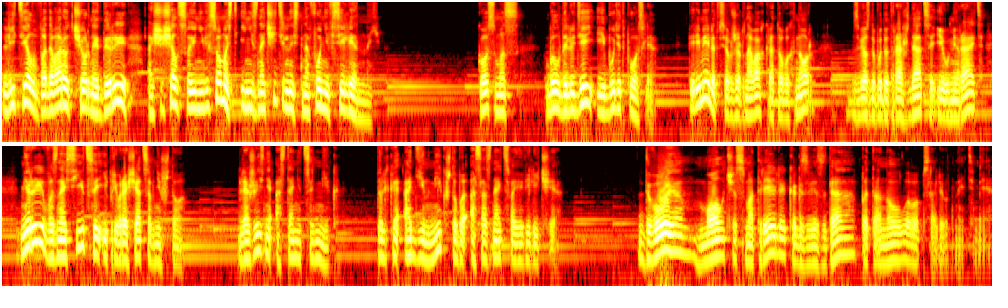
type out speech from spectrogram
летел в водоворот черной дыры, ощущал свою невесомость и незначительность на фоне Вселенной. Космос был до людей и будет после. Перемелят все в жерновах кротовых нор, звезды будут рождаться и умирать, миры возноситься и превращаться в ничто. Для жизни останется миг. Только один миг, чтобы осознать свое величие. Двое молча смотрели, как звезда потонула в абсолютной тьме.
